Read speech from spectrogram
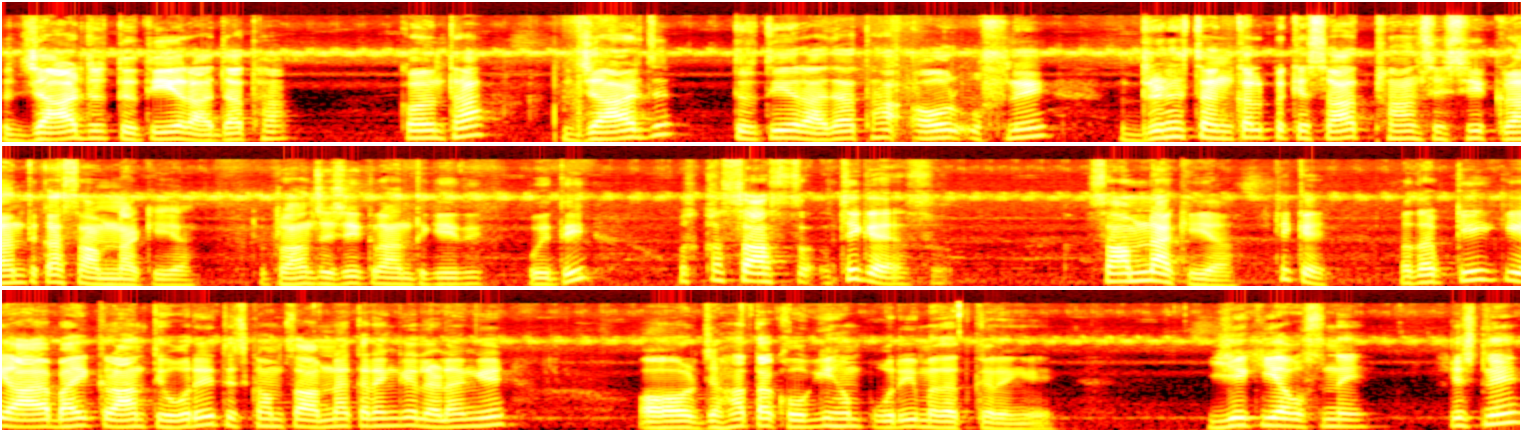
जॉर्ज तृतीय राजा था। कौन था? जॉर्ज तृतीय राजा था और उसने दृढ़ संकल्प के साथ फ्रांसीसी क्रांति का सामना किया। जो फ्रांसीसी क्रांति की हुई थी, उसका साथ ठीक है, सामना किया, ठीक है? मतलब कि कि आया भाई क्रांति हो रही तो इसका हम सामना करेंगे, लड़ेंगे और जहाँ तक होगी हम पूरी मदद करेंगे। ये किया उसने। किसने?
